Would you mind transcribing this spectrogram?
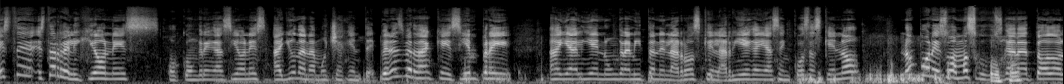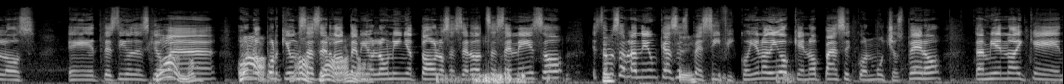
este, estas religiones o congregaciones ayudan a mucha gente, pero es verdad que siempre hay alguien, un granito en el arroz que la riega y hacen cosas que no. No por eso vamos a juzgar a todos los eh, testigos de Jehová, o no, porque un sacerdote violó a un niño, todos los sacerdotes hacen eso. Estamos hablando de un caso específico. Yo no digo que no pase con muchos, pero también no hay que,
